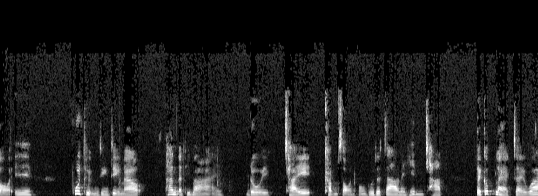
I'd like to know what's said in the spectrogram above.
ต่อเอพูดถึงจริง ๆ แล้วท่านอธิบายโดยใช้คำสอนของพระพุทธเจ้าในเห็นชัด แต่ก็แปลกใจว่า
